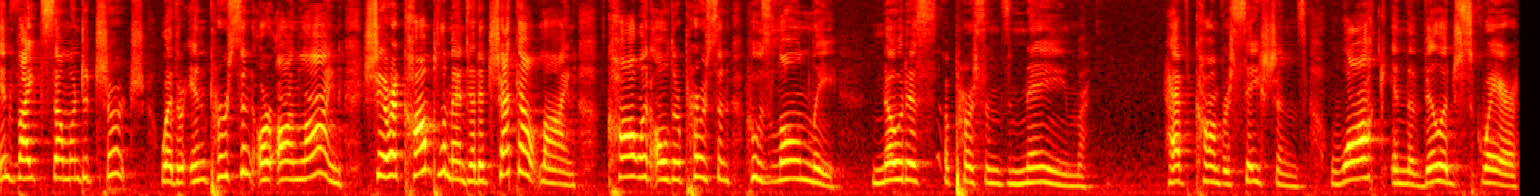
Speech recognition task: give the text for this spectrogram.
Invite someone to church, whether in person or online. Share a compliment at a checkout line. Call an older person who's lonely. Notice a person's name. Have conversations. Walk in the village square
